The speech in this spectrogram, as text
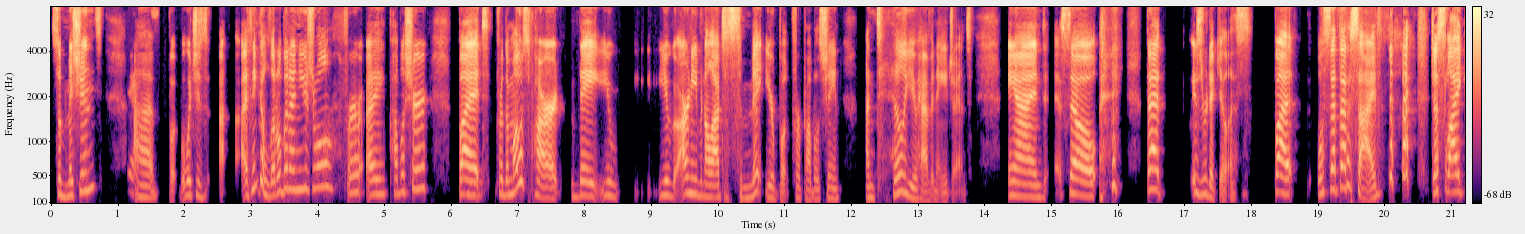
submissions, uh, Yes. but, which is uh, I think a little bit unusual for a publisher. But for the most part, they you you aren't even allowed to submit your book for publishing until you have an agent, and so that is ridiculous. But we'll set that aside, just like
